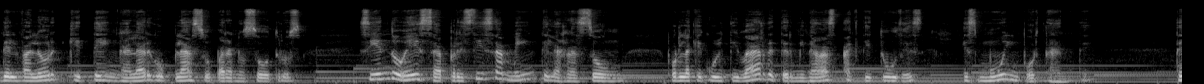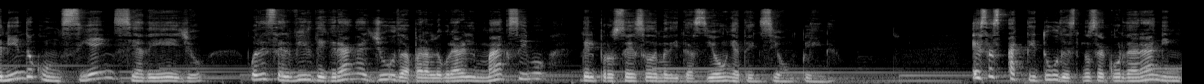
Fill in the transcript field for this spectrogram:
del valor que tenga a largo plazo para nosotros, siendo esa precisamente la razón por la que cultivar determinadas actitudes es muy importante. Teniendo conciencia de ello, puede servir de gran ayuda para lograr el máximo del proceso de meditación y atención plena. Esas actitudes nos recordarán en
